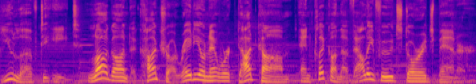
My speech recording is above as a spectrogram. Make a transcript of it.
you love to eat. Log on to ContraRadioNetwork.com and click on the Valley Food Storage banner.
